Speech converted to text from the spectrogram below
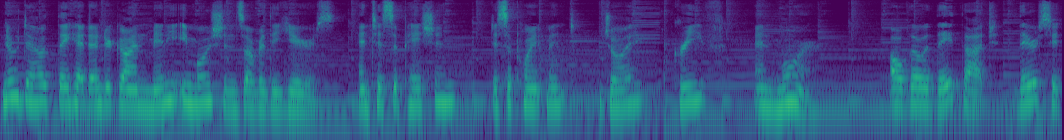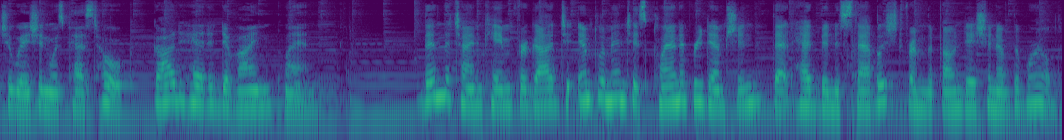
No doubt they had undergone many emotions over the years anticipation, disappointment, joy, grief, and more. Although they thought their situation was past hope, God had a divine plan. Then the time came for God to implement his plan of redemption that had been established from the foundation of the world.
